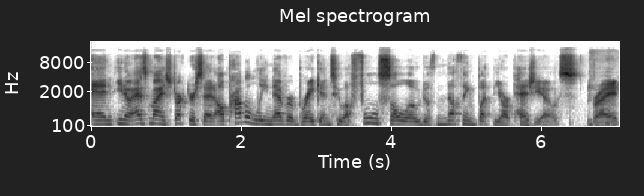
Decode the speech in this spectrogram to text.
and you know, as my instructor said, I'll probably never break into a full solo with nothing but the arpeggios, right?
